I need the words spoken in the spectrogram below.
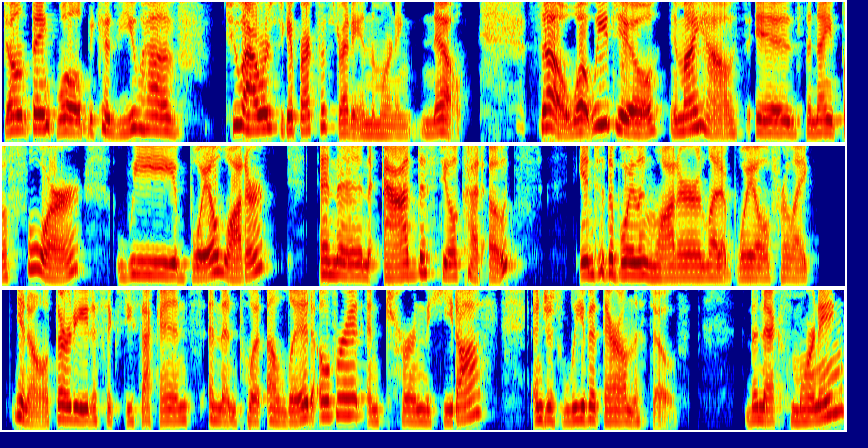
don't think, well, because you have 2 hours to get breakfast ready in the morning. No. So, what we do in my house is the night before, we boil water and then add the steel cut oats into the boiling water, let it boil for like you know, 30 to 60 seconds and then put a lid over it and turn the heat off and just leave it there on the stove. The next morning,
